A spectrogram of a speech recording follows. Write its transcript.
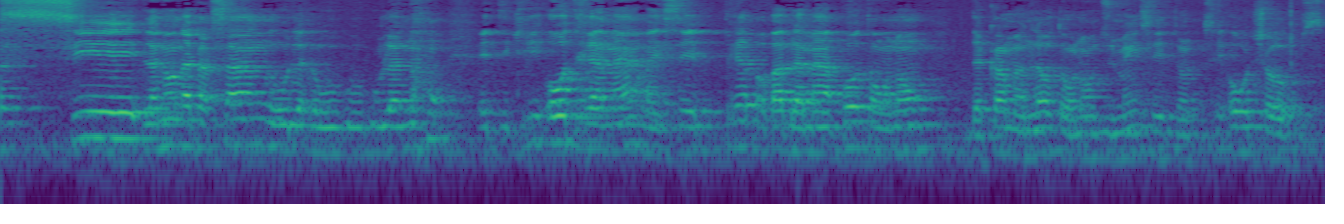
si le nom de la personne ou le, nom est écrit autrement, mais c'est très probablement pas ton nom de common law, ton nom d'humain, c'est autre chose.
